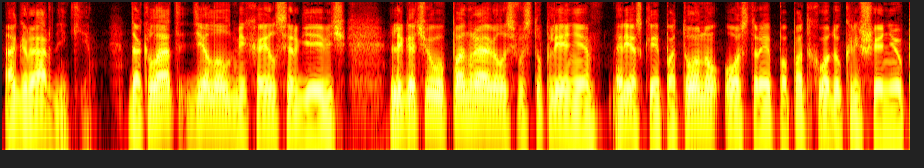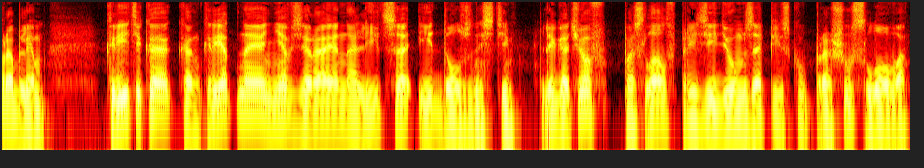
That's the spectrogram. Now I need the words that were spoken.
аграрники – Доклад делал Михаил Сергеевич. Легачеву понравилось выступление, резкое по тону, острое по подходу к решению проблем. Критика конкретная, невзирая на лица и должности. Легачев послал в президиум записку «Прошу слова»,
